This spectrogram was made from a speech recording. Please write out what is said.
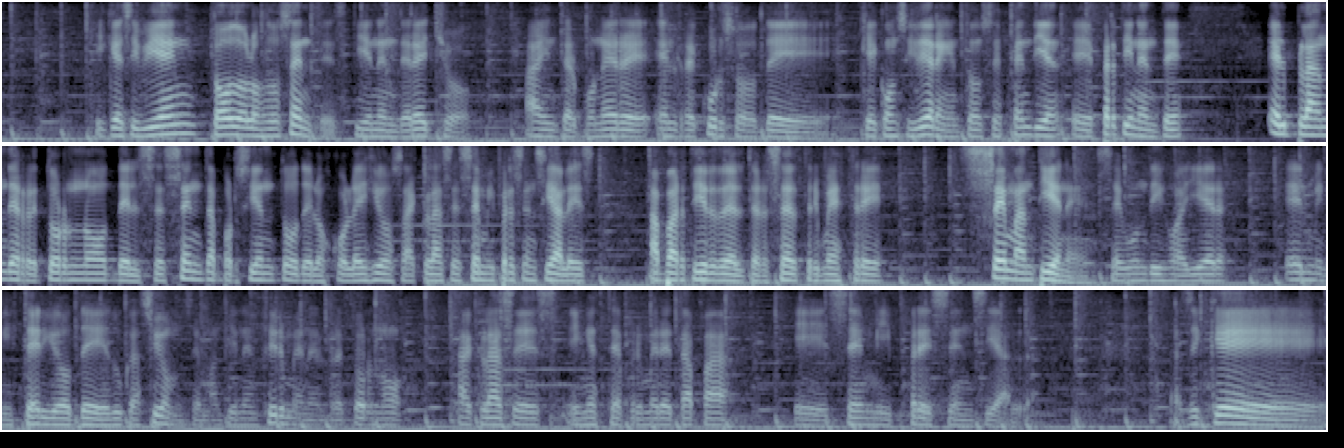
Y que si bien todos los docentes tienen derecho a interponer eh, el recurso de, que consideren entonces eh, pertinente, el plan de retorno del 60% de los colegios a clases semipresenciales a partir del tercer trimestre se mantiene, según dijo ayer el Ministerio de Educación, se mantienen firmes en el retorno a clases en esta primera etapa eh, semipresencial. Así que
